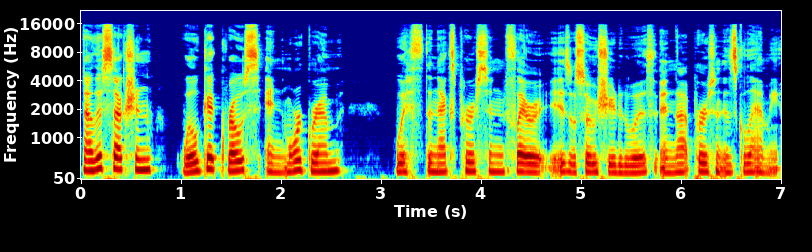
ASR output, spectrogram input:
Now, this section will get gross and more grim with the next person Flare is associated with, and that person is Glammy.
